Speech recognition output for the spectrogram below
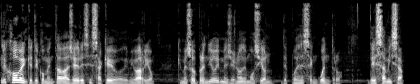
El joven que te comentaba ayer, ese saqueo de mi barrio, que me sorprendió y me llenó de emoción después de ese encuentro, de esa misa,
